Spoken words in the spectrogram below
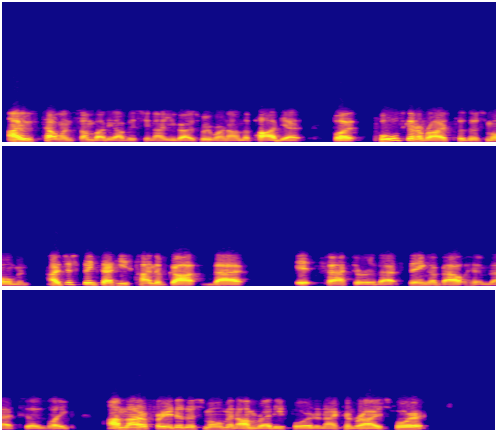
I was telling somebody, obviously not you guys, we weren't on the pod yet, but Poole's going to rise to this moment. I just think that he's kind of got that it factor, that thing about him that says like, I'm not afraid of this moment. I'm ready for it and I can rise for it.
